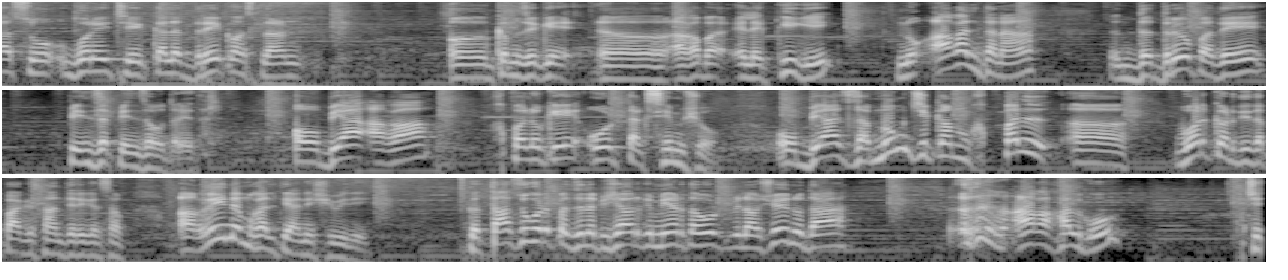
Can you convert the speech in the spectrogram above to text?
تاسو ګورئ چې کله درې کونسلان کوم ځای کې هغه به الیکټ کیږي نو هغه دنا د درو په دې 15 15 ودرېدل او بیا هغه خپلو کې اوټ تقسیم شو او بیا زمونږ چې کم خپل ورکر دي د پاکستان تحریک انصاف هغه نم غلطیا نه شوې دي که تاسو ګره په ضلع پېښور کې مېر ته اوټ ملاو شوی نو دا هغه خلکو چې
